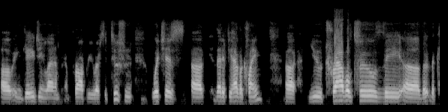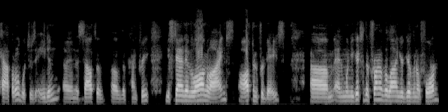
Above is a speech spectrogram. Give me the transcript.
of engaging land and property restitution, which is that if you have a claim, uh, you travel to the, uh, the, the capital, which is Aden uh, in the south of, of the country. You stand in long lines, often for days. Um, and when you get to the front of the line, you're given a form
